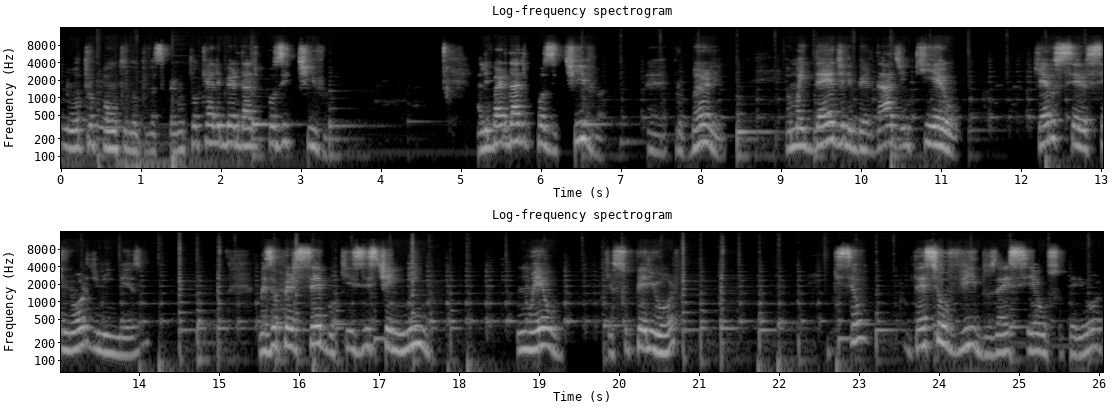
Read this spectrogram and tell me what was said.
no outro ponto do que você perguntou, que é a liberdade positiva. A liberdade positiva, é, para o Burley, é uma ideia de liberdade em que eu quero ser senhor de mim mesmo, mas eu percebo que existe em mim um eu que é superior, que se eu desse ouvidos a esse eu superior,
